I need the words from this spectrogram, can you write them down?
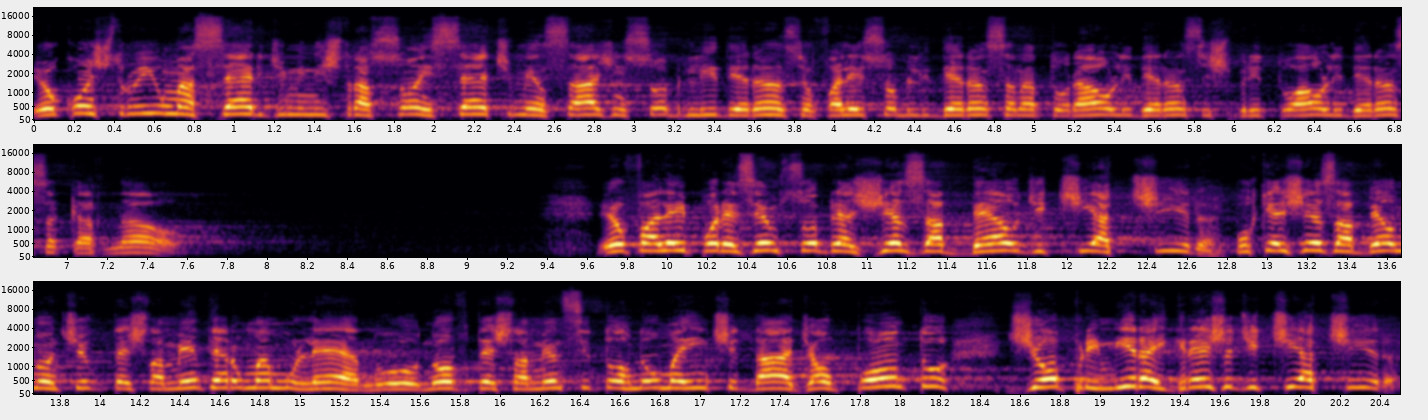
eu construí uma série de ministrações, sete mensagens sobre liderança. Eu falei sobre liderança natural, liderança espiritual, liderança carnal. Eu falei, por exemplo, sobre a Jezabel de Tiatira, porque Jezabel no Antigo Testamento era uma mulher, no Novo Testamento se tornou uma entidade, ao ponto de oprimir a igreja de Tiatira.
